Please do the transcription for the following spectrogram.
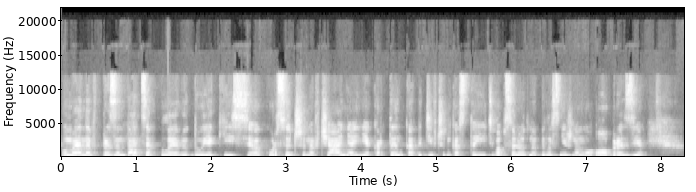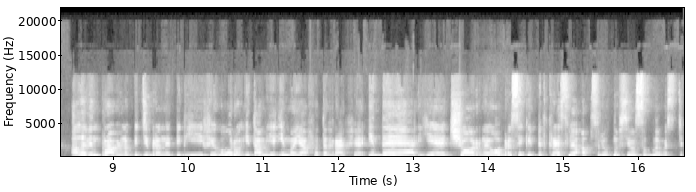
У мене в презентаціях, коли я веду якісь е, курси чи навчання, є картинка, де дівчинка стоїть в абсолютно білосніжному образі, але він правильно підібраний під її фігуру, і там є і моя фотографія, і де є чорний образ, який підкреслює абсолютно всі особливості.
